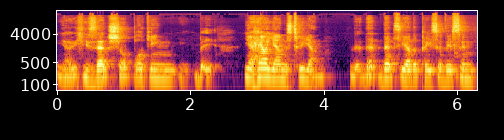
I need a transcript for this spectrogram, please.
You know, he's that shot blocking. You know, how young's too young? That that's the other piece of this. And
